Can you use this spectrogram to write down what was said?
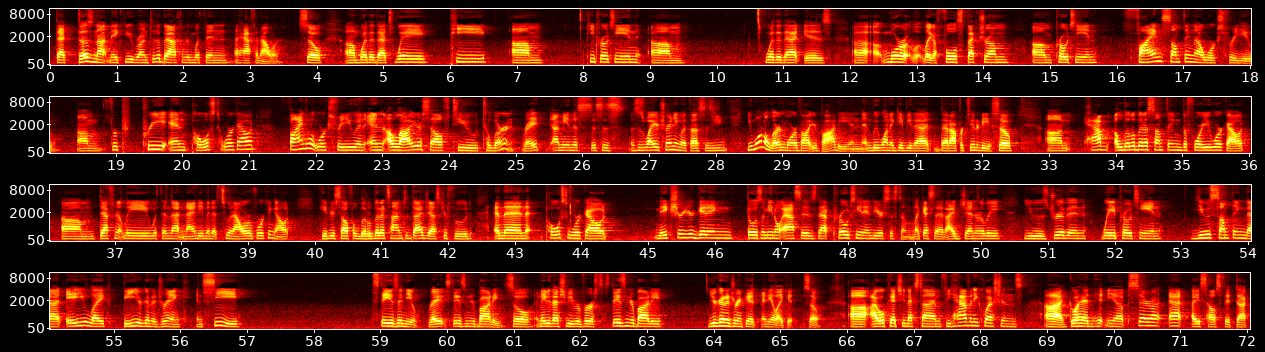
that does not make you run to the bathroom within a half an hour. So, um, whether that's whey, pea, um, pea protein, um, whether that is uh, more like a full spectrum um, protein, find something that works for you. Um, for pre and post workout, find what works for you and, and allow yourself to to learn right? I mean this this is this is why you're training with us is you you want to learn more about your body and, and we want to give you that that opportunity. So um, have a little bit of something before you work out. Um, definitely within that 90 minutes to an hour of working out give yourself a little bit of time to digest your food and then post workout make sure you're getting those amino acids that protein into your system. Like i said i generally use driven whey protein. Use something that a you like b you're going to drink and c stays in you right? Stays in your body. So and maybe that should be reversed. Stays in your body you're going to drink it and you like it. So uh, i will catch you next time. If you have any questions uh, go ahead and hit me up sarah at icehousefit.com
